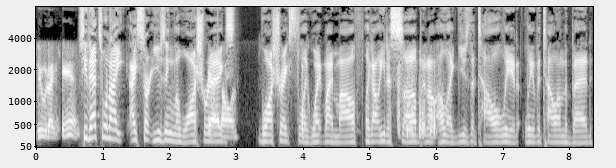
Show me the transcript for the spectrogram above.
do what I can. See, that's when I, I start using the wash rags, don't. wash rags to like wipe my mouth. Like, I'll eat a sub and I'll, I'll like use the towel, leave, it, lay the towel on the bed,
